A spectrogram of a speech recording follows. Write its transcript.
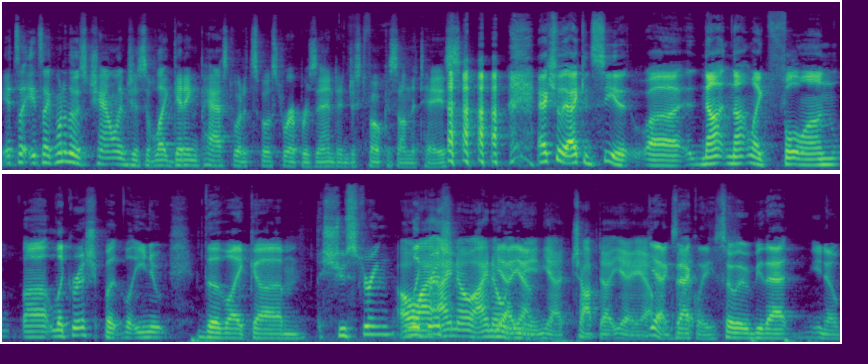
it's like it's like one of those challenges of like getting past what it's supposed to represent and just focus on the taste. Actually, I can see it. Uh, not not like full on uh, licorice, but you know the like um, shoestring. oh, licorice. I, I know, I know Yeah, what you yeah. mean. Yeah, chopped up. Yeah, yeah, Yeah, exactly. So it would be that you know.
